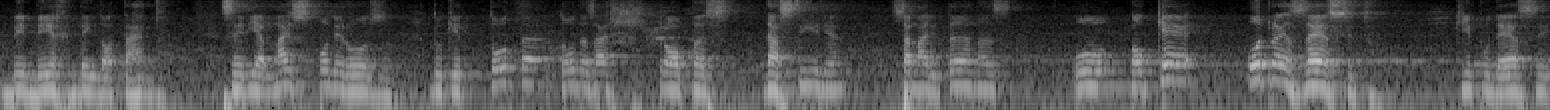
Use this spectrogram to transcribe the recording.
beber bem dotado seria mais poderoso do que toda, todas as tropas da Síria, samaritanas ou qualquer outro exército que pudesse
